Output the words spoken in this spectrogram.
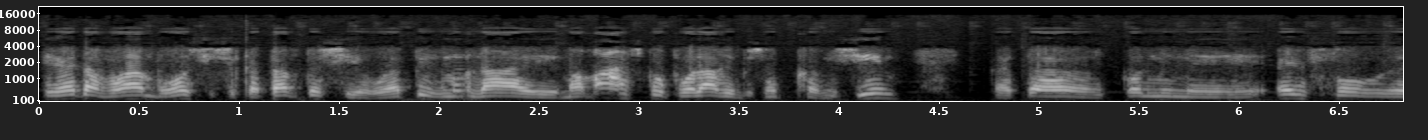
תראה את אברהם ברושי שכתב את השיר, הוא היה פזמונאי ממש פופולרי בשנות ה-50, כתב כל מיני אין ספור אה,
